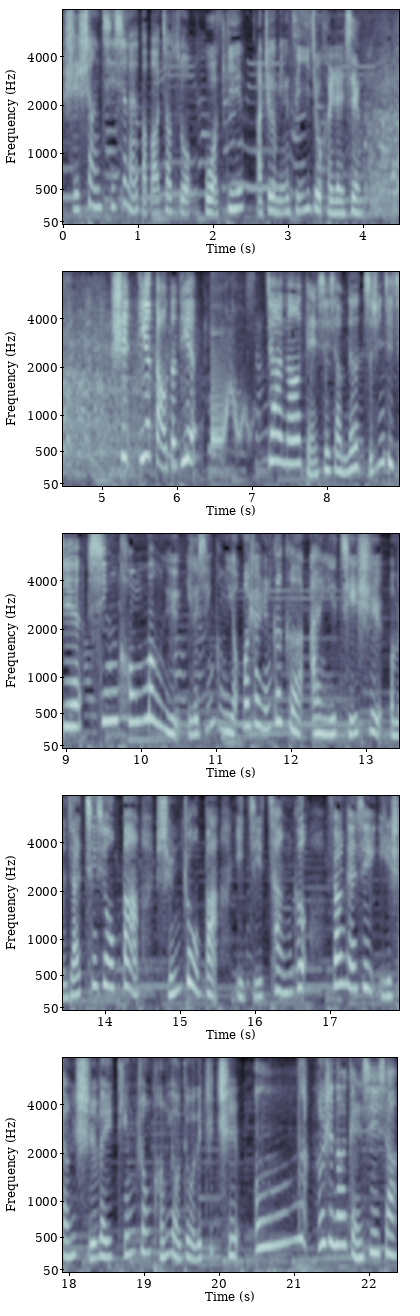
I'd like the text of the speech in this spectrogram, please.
是上期新来的宝宝，叫做我爹啊，这个名字依旧很任性，是跌倒的跌。接下来呢，感谢一下我们家的子勋姐姐、星空梦雨一个新朋友、陌上人哥哥、暗夜骑士、我们家清新欧巴、寻柱爸以及灿哥，非常感谢以上十位听众朋友对我的支持。嗯，同时呢，感谢一下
